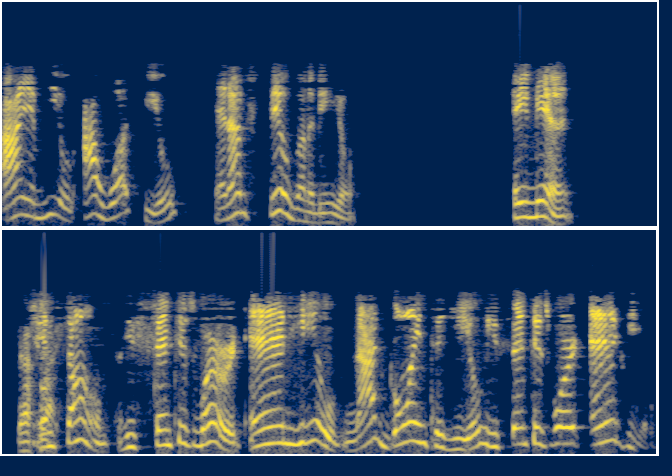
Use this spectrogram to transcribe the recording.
I am healed. I was healed and I'm still going to be healed. Amen. That's in Psalms, he sent his word and healed. Not going to heal. He sent his word and healed.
